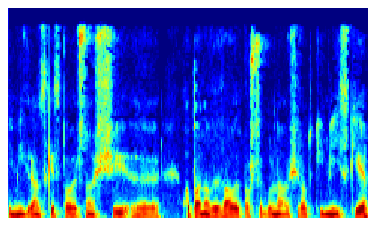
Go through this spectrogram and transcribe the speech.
imigranckie społeczności opanowywały poszczególne ośrodki miejskie,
